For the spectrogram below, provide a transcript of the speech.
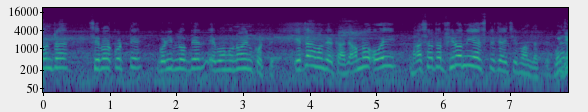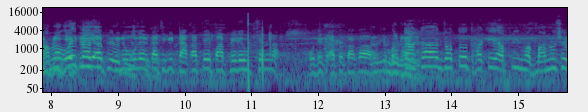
ঘণ্টা সেবা করতে গরিব লোকদের এবং উন্নয়ন করতে। এটা আমাদের কাজ। আমরা ওই ভাষাটা ফেরত নিয়ে আসতে চাইছি মালদাতে। আমরা ওই আর তৃণমূলের কাছে কি টাকাতে পা পেরে উঠছেন না? ওদের এত টাকা টাকা যত থাকে আপনি মানুষের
